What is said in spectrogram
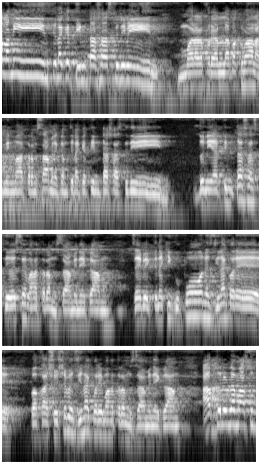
আলামিন তিনাকে তিনটা শাস্তি দিবেন। মরার পরে আল্লাহ পাক আলামিন মাহতারাম সামিন কাম তিনাকে তিনটা শাস্তি দিবেন। দুনিয়ার তিনটা শাস্তি হয়েছে মাহতারাম সামিন কাম। যে ব্যক্তি নাকি গোপনে জিনা করে প্রকাশ হিসেবে জিনা করে মাহতারাম সামিন কাম আব্দুল ইবনে মাসুদ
